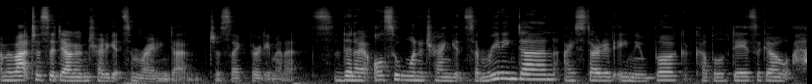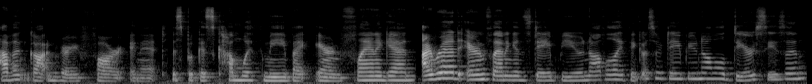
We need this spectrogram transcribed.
I'm about to sit down and try to get some writing done, just like 30 minutes. Then I also want to try and get some reading done. I started a new book a couple of days ago. I haven't gotten very far in it. This book is Come With Me by Erin Flanagan. I read Erin Flanagan's debut novel. I think it was her debut novel, Deer Season.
